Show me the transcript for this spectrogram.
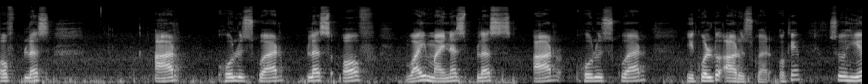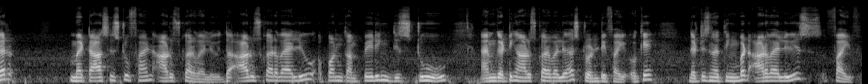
of plus r whole square plus of y minus plus r whole square equal to r square okay? So here my task is to find r square value. The r square value upon comparing these two i am getting r square value as 25 okay? That is nothing but r value is 5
